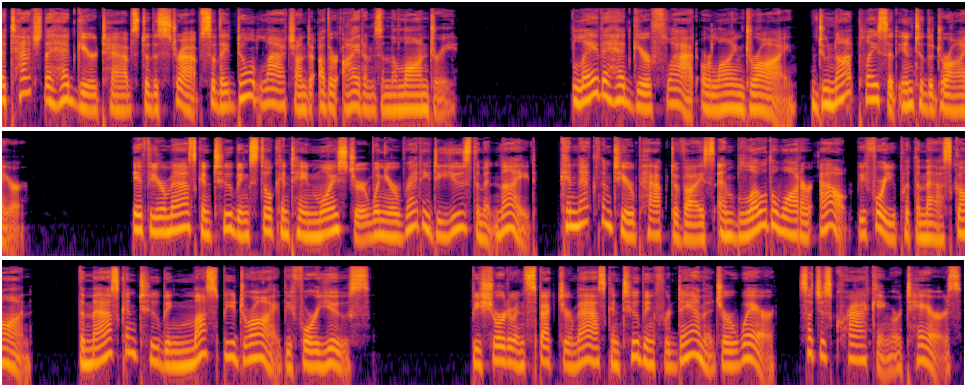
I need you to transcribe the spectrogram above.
attach the headgear tabs to the straps so they don't latch onto other items in the laundry. Lay the headgear flat or line dry. Do not place it into the dryer. If your mask and tubing still contain moisture when you're ready to use them at night, connect them to your PAP device and blow the water out before you put the mask on. The mask and tubing must be dry before use. Be sure to inspect your mask and tubing for damage or wear, such as cracking or tears.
